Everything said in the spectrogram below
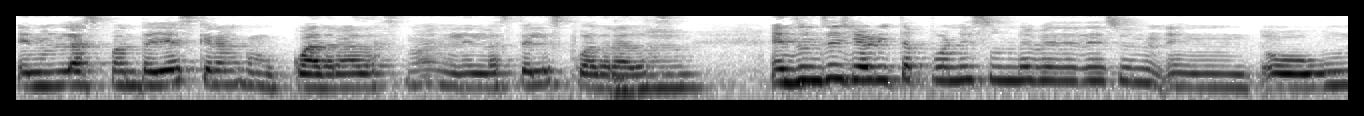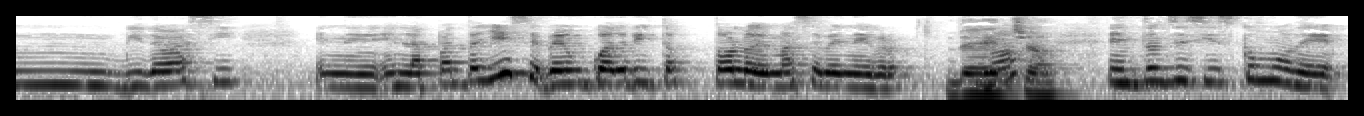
En las pantallas que eran como cuadradas, ¿no? En, las teles cuadradas. Entonces ya ahorita pones un DVD de eso en, o un video así en, en, la pantalla y se ve un cuadrito, todo lo demás se ve negro. De hecho. Entonces sí es como de,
